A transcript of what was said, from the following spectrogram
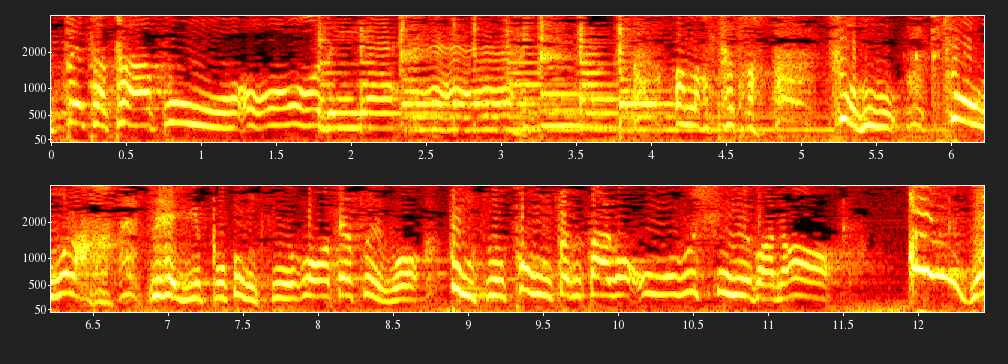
边他他不的哎！啊，老太太，主主啦，来一不公子，老得是我公子同生打个五十血吧呢？哎呀！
